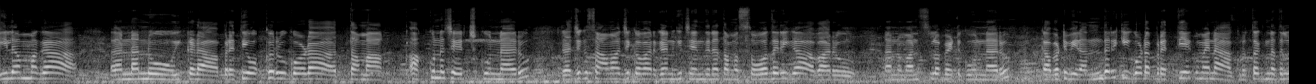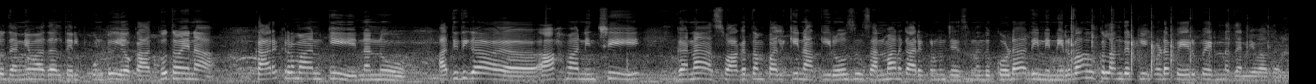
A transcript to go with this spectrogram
ఐలమ్మగా నన్ను ఇక్కడ ప్రతి ఒక్కరూ కూడా తమ హక్కును చేర్చుకున్నారు. రజక సామాజిక వర్గానికి చెందిన తమ సోదరిగా వారు నన్ను మనసులో పెట్టుకున్నారు. కాబట్టి వీరందరికీ కూడా ప్రత్యేకమైన కృతజ్ఞతలు ధన్యవాదాలు తెలుపుకుంటూ ఈ యొక్క అద్భుతమైన కార్యక్రమానికి నన్ను అతిథిగా ఆహ్వానించి ఘన స్వాగతం పలికి నాకు ఈరోజు సన్మాన కార్యక్రమం చేసినందుకు కూడా దీన్ని నిర్వాహకులందరికీ కూడా పేరు పేరున ధన్యవాదాలు.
